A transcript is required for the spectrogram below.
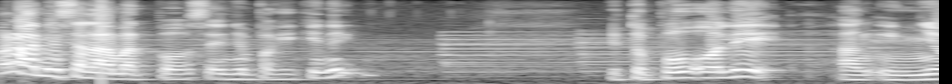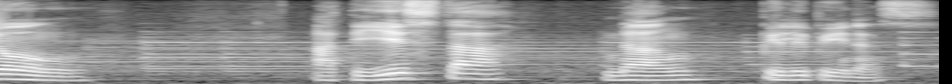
Maraming salamat po sa inyong pakikinig. Ito po uli ang inyong ateista ng Pilipinas.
